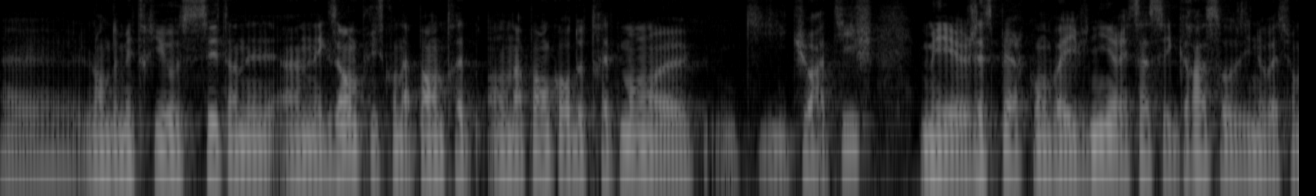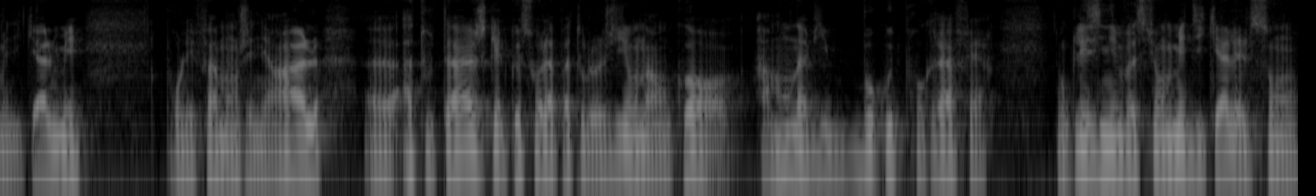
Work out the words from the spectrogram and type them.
Euh, l'endométriose, c'est un, exemple, puisqu'on n'a pas, encore de traitement euh, qui, curatif, mais j'espère qu'on va y venir, et ça c'est grâce aux innovations médicales, mais pour les femmes en général, à tout âge, quelle que soit la pathologie, on a encore, à mon avis, beaucoup de progrès à faire. Donc les innovations médicales, elles sont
